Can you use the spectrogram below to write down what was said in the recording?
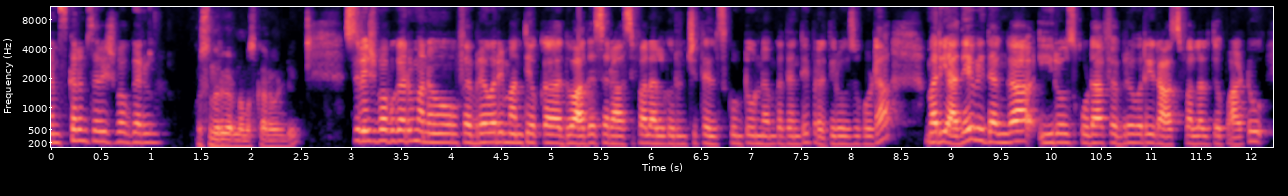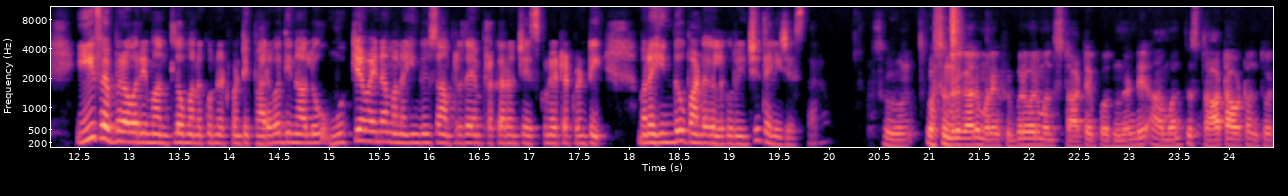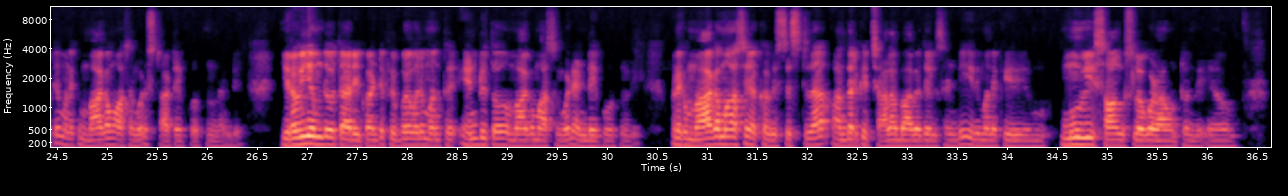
నమస్కారం సురేష్ బాబు గారు. వసుంధర గారు నమస్కారం అండి. సురేష్ బాబు గారు మనం ఫిబ్రవరి మంత్ యొక్క ద్వాదశ రాశి ఫలాల గురించి తెలుసుకుంటూ ఉన్నాం కదండి ప్రతిరోజు కూడా. మరి అదే విధంగా ఈ రోజు కూడా ఫిబ్రవరి రాశి ఫలాలతో పాటు ఈ ఫిబ్రవరి మంత్లో మనకున్నటువంటి పర్వదినాలు ముఖ్యమైన మన హిందూ సాంప్రదాయం ప్రకారం చేసుకునేటటువంటి మన హిందూ పండుగల గురించి తెలియజేస్తారు. సో వసుంధర గారు మనకి ఫిబ్రవరి మంత్ స్టార్ట్ అయిపోతుందండి. ఆ మంత్ స్టార్ట్ అవడంతో మనకి మాఘమాసం కూడా స్టార్ట్ అయిపోతుందండి. ఇరవై ఎనిమిదవ తారీఖు అంటే ఫిబ్రవరి మంత్ ఎండ్తో మాఘమాసం కూడా ఎండ్ అయిపోతుంది. మనకి మాఘమాసం యొక్క విశిష్టత అందరికీ చాలా బాగా తెలుసండి. ఇది మనకి మూవీ సాంగ్స్లో కూడా ఉంటుంది.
